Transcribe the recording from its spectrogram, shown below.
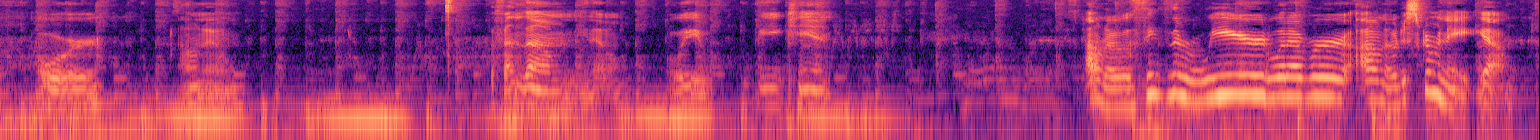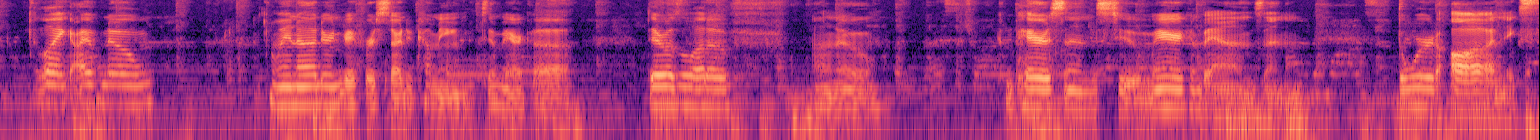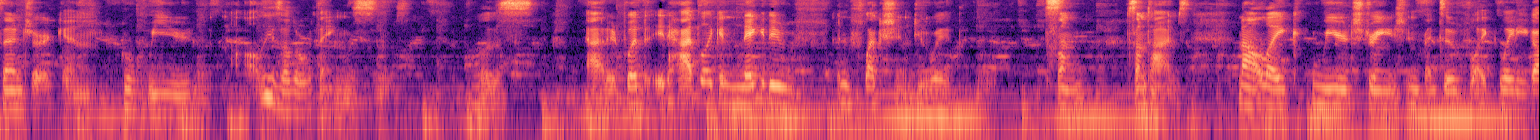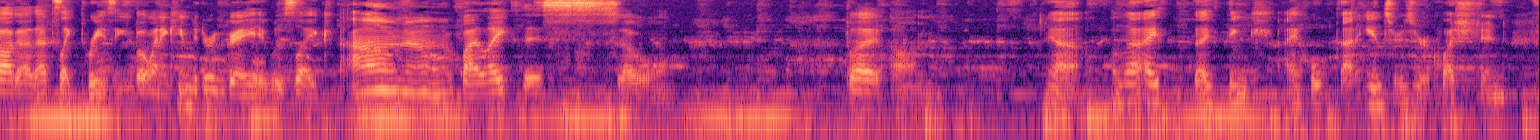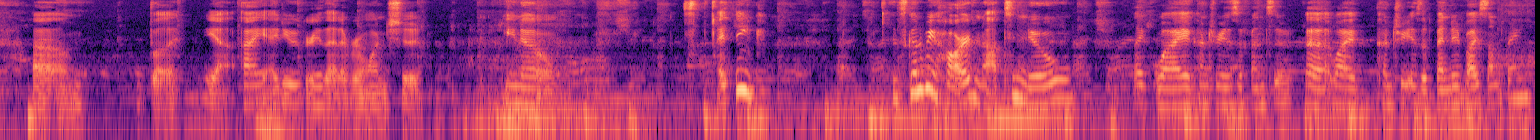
or I don't know offend them, you know. We we can't I don't know, think they're weird, whatever. I don't know, discriminate, yeah. Like I have no when uh, Dir en grey first started coming to America, there was a lot of I don't know comparisons to American bands and the word odd and eccentric and weird and all these other things was added, but it had like a negative inflection to it some sometimes not like weird, strange, inventive like Lady Gaga. That's like praising. But when it came to Dir en grey, it was like I don't know if I like this. So, but um, yeah, I I think I hope that answers your question. Um, but yeah, I I do agree that everyone should, you know, I think it's gonna be hard not to know like why a country is offensive, uh, why a country is offended by something.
